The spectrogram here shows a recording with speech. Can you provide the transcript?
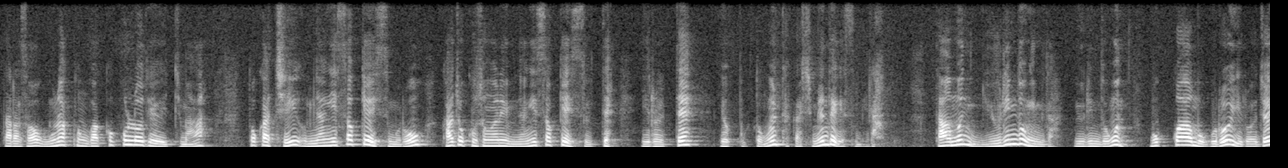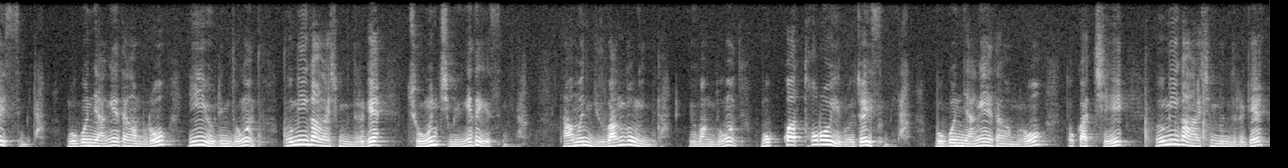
따라서 운학동과 거꾸로 되어 있지만 똑같이 음량이 섞여 있으므로 가족 구성원의 음량이 섞여 있을 때 이럴 때 역북동을 택하시면 되겠습니다. 다음은 유림동입니다. 유림동은 목과 목으로 이루어져 있습니다. 목은 양에 해당하므로 이 유림동은 음이 강하신 분들에게 좋은 지명이 되겠습니다. 다음은 유방동입니다. 유방동은 목과 토로 이루어져 있습니다. 목은 양에 해당하므로 똑같이 음이 강하신 분들에게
